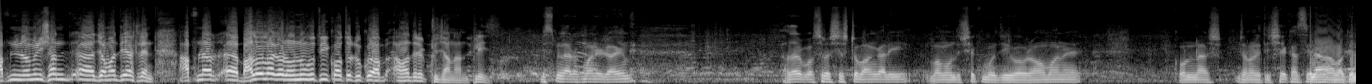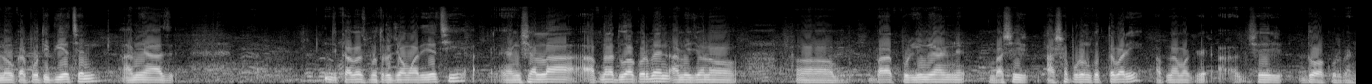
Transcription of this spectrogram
আপনি নমিনেশন জমা দিয়ে আসলেন, আপনার ভালো লাগার অনুভূতি কতটুকু? আমাদের একটু জানান প্লিজ বিসমুল্লাহ রহমান রহিম। হাজার বছরের শ্রেষ্ঠ বাঙালি বঙ্গবন্ধু শেখ মুজিবুর রহমানের কন্যা জননেত্রী শেখ হাসিনা আমাকে নৌকার প্রতীক দিয়েছেন। আমি আজ কাগজপত্র জমা দিয়েছি। ইনশাল্লাহ আপনারা দোয়া করবেন আমি যেন বারাকপুর ইউনিয়নবাসীর আশা পূরণ করতে পারি। আপনি আমাকে সেই দোয়া করবেন।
